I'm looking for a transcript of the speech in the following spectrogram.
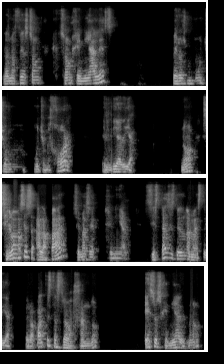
las maestrías son, son geniales, pero es mucho, mucho mejor el día a día, ¿no? Si lo haces a la par, se me hace genial. Si estás estudiando una maestría pero aparte estás trabajando, eso es genial, ¿no?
